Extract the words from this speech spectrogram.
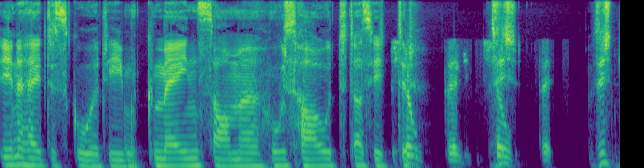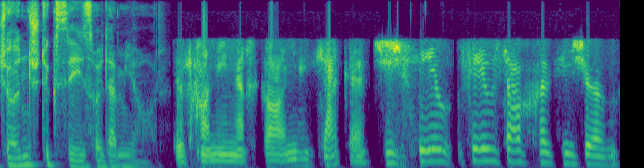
Ihnen hat es gut im gemeinsamen Haushalt. Das ist der Was war das Schönste gewesen, so in diesem Jahr? Das kann ich noch gar nicht sagen. Es ist viel, viele Sachen sind schön.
